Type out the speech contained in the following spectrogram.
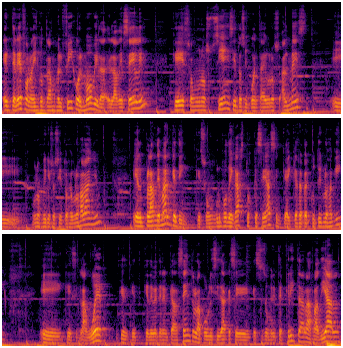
El teléfono, ahí encontramos el fijo, el móvil, el ADSL, que son unos 100, 150 euros al mes y unos 1.800 euros al año. El plan de marketing, que son un grupo de gastos que se hacen, que hay que repercutirlos aquí, eh, que es la web que, debe tener cada centro, la publicidad que se, que se suministra escrita, la radial,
